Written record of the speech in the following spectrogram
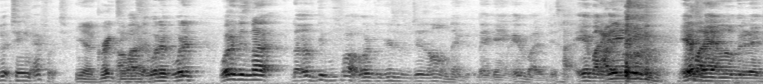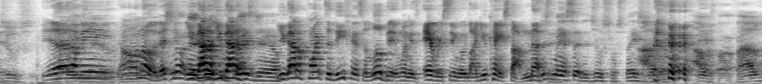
Good team effort. Yeah, great team. was about to say, what if, what if, what if it's not the other people's fault? What if the Grizzlies were just on that that game? Everybody was just hot. Everybody I had, a mean, little, everybody had a little bit of that juice. Yeah, I mean, I don't know. That shit, Not you that gotta, you gotta, you gotta point to defense a little bit when it's every single. Like you can't stop nothing. This man said the juice from Space I Jam. would, I would start fouling.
